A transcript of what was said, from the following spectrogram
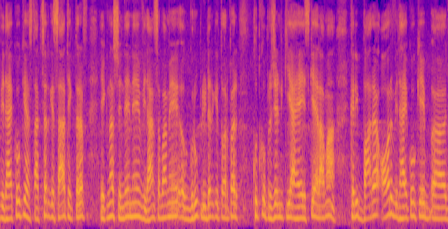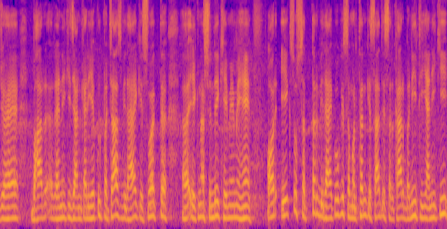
विधायकों के हस्ताक्षर के साथ एक तरफ़ एक शिंदे ने विधानसभा में ग्रुप लीडर के तौर पर खुद को प्रेजेंट किया है। इसके अलावा करीब 12 और विधायकों के जो है, बाहर रहने की जानकारी है। कुल 50 विधायक इस वक्त एक शिंदे खेमे में हैं और 170 विधायकों के समर्थन के साथ ये सरकार बनी थी, यानी कि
